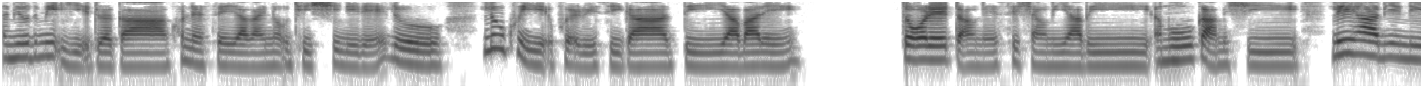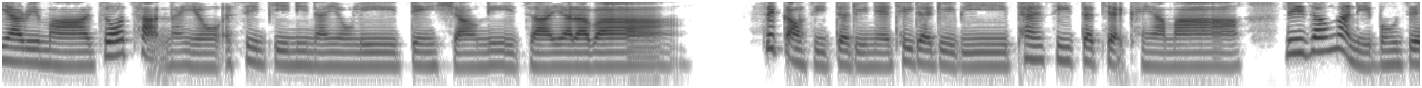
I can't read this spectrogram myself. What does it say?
အမျိုးသမီးအရေအတွက်က80ရာခိုင်နှုန်းအထိရှိနေတယ်လို့လူခွင့်ရေးအဖွဲ့တွေစီကသိရပါတယ်။တောတဲ့တောင်နဲ့ဆစ်ရှောင်နေရပြီးအမိုးအကာမရှိလေဟာပြင်နေရာတွေမှာကြောချနိုင်ုံအဆင်ပြေနေနိုင်ုံလေးတင်ရှောင်နေကြရတာပါ။ စစ်ကောင်စီတပ်တွေနဲ့ထိတ်တိုက်တွေ့ပြီးဖမ်းဆီးတပ်ဖြတ်ခံရမှာလေကြောင်းကနေပုံကျဲ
